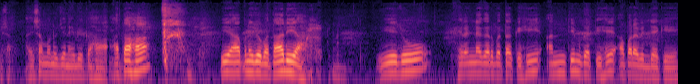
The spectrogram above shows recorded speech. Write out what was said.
ऐसा ऐसा मनुज ने भी कहा। अतः ये आपने जो बता दिया ये जो हिरण्यगर्भ तक ही अंतिम गति है अपर विद्या की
